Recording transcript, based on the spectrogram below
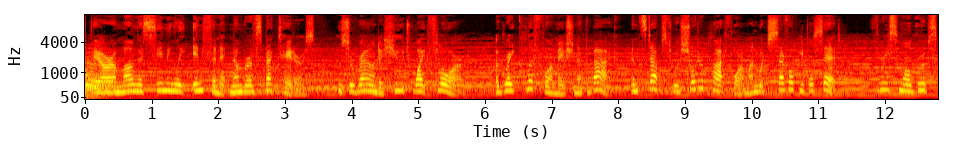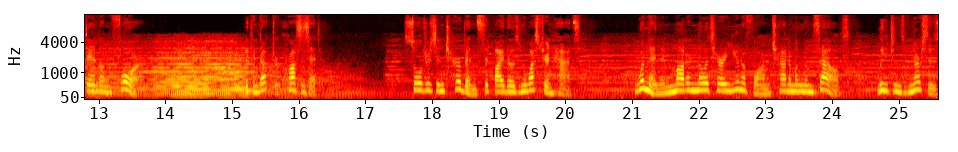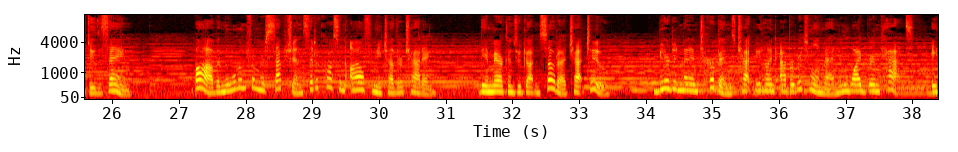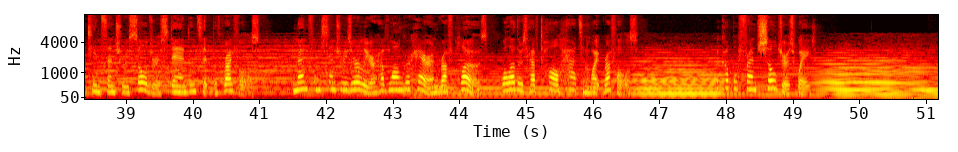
They are among a seemingly infinite number of spectators who surround a huge white floor, a great cliff formation at the back, and steps to a shorter platform on which several people sit. Three small groups stand on the floor. The conductor crosses it. Soldiers in turbans sit by those in western hats. Women in modern military uniform chat among themselves. Legions of nurses do the same. Bob and the woman from reception sit across an aisle from each other chatting. The Americans who'd gotten soda chat too. Bearded men in turbans chat behind Aboriginal men in wide brimmed hats. 18th century soldiers stand and sit with rifles. Men from centuries earlier have longer hair and rough clothes, while others have tall hats and white ruffles. A couple French soldiers wait,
